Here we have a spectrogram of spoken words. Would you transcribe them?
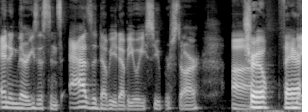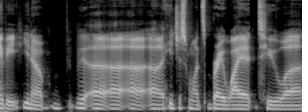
ending their existence as a WWE superstar. Uh, True. Fair. Maybe you know, uh, uh, uh, uh, he just wants Bray Wyatt to uh,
